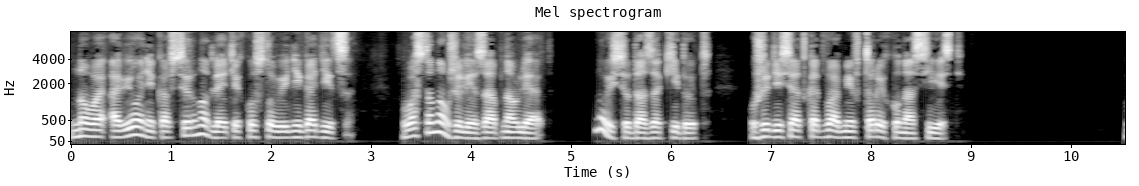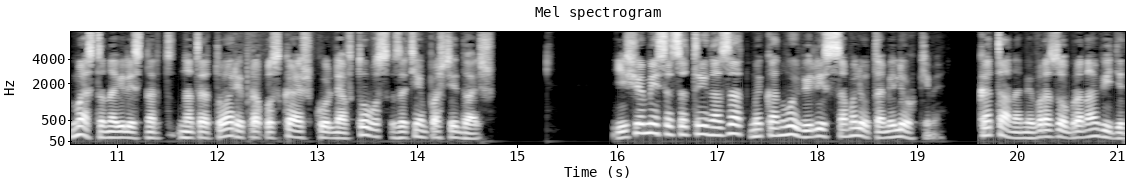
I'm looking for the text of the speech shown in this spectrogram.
Новая авионика все равно для этих условий не годится. В основном железо обновляют. Ну и сюда закидывают. Уже десятка два ми-вторых у нас есть. Мы остановились на, на тротуаре, пропуская школьный автобус, затем пошли дальше. Еще месяца три назад мы конвой вели с самолетами легкими, катанами в разобранном виде,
